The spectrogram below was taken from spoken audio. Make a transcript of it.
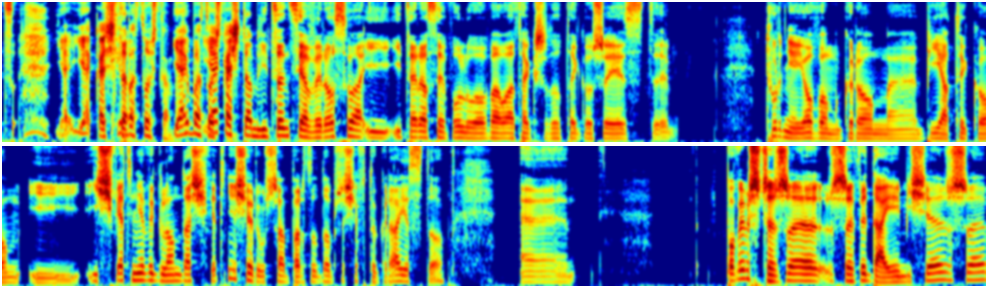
Co, jakaś chyba coś tam. Jak, chyba coś jakaś tam licencja wyrosła i, i teraz ewoluowała także do tego, że jest e, turniejową grą, e, bijatyką i, i świetnie wygląda, świetnie się rusza, bardzo dobrze się w to gra. Jest to. E, powiem szczerze, że wydaje mi się, że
